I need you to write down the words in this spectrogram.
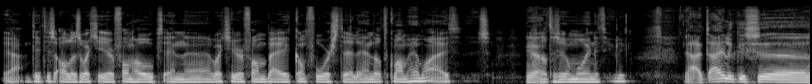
Ja, dit is alles wat je ervan hoopt en eh, wat je ervan bij kan voorstellen. En dat kwam helemaal uit. Dus Ja. dat is heel mooi natuurlijk. Ja, uiteindelijk is. eh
